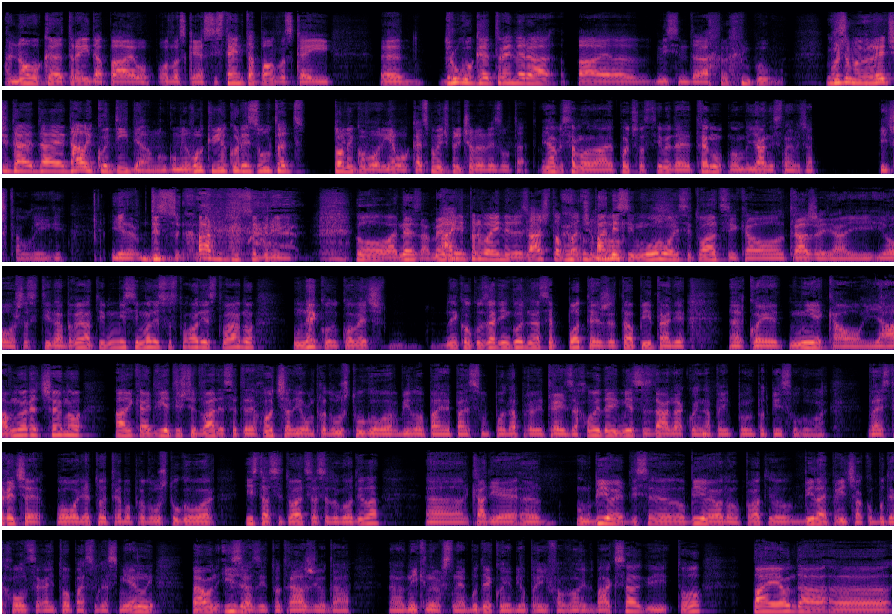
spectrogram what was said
novog e, trejda, pa evo odlaska i asistenta, pa odlaska i e, drugog trenera, pa e, mislim da možemo reći da, da je daleko od idealnog u Milwaukee, iako rezultat to ne govori. Evo, kad smo već pričali o rezultatu. Ja bi samo počeo s time da je trenutno Janis najveća pička u ligi. Jer, Dis, hard disagree. Ovaj, ne znam, meni... Ajde prvo Emire, zašto? Pa ćemo... Pa mislim, u ovoj situaciji kao traženja i, i ovo što se ti nabrojati, mislim, oni su, on je stvarno u nekoliko već, nekoliko zadnjih godina se poteže ta pitanje e, koje nije kao javno rečeno, ali kad je 2020. hoće li on produžiti ugovor, bilo pa, je, pa su napravili trade za Holiday i mjesec dana nakon je napri- potpisao ugovor. 23. ovo ljeto je trebao produžiti ugovor, ista situacija se dogodila, e, kad je e, bio je, bio je ono, protiv, bila je priča ako bude Holcera i to, pa su ga smijenili, pa on izrazito tražio da e, Nick Nurse ne bude, koji je bio prvi favorit Baksa i to, pa je onda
